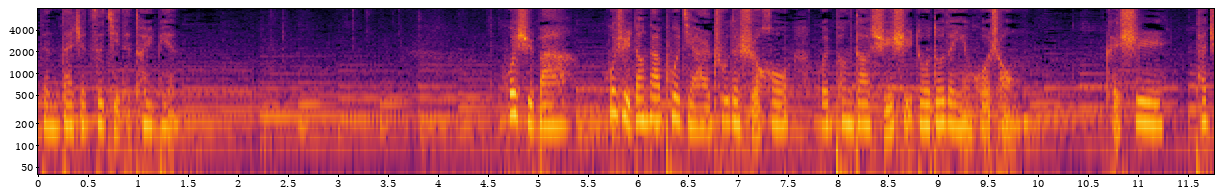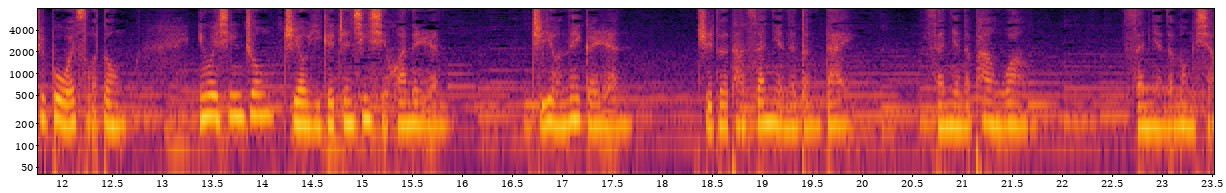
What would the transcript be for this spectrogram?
等待着自己的蜕变。或许吧，或许当他破茧而出的时候，会碰到许许多多的萤火虫，可是他却不为所动，因为心中只有一个真心喜欢的人，只有那个人，值得他三年的等待，三年的盼望，三年的梦想。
